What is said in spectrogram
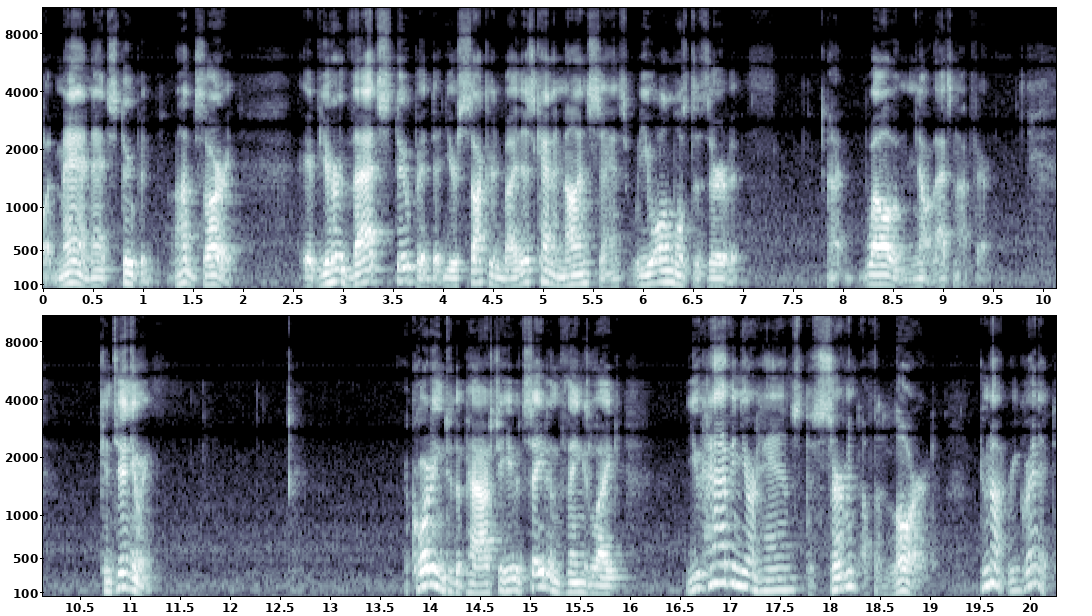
But man, that's stupid. I'm sorry. If you're that stupid that you're suckered by this kind of nonsense, you almost deserve it. Uh, well, no, that's not fair. Continuing. According to the pastor, he would say to them things like, You have in your hands the servant of the Lord. Do not regret it.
